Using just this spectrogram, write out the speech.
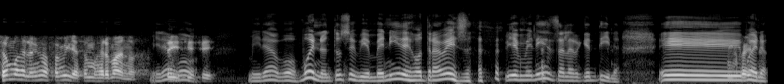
Somos de la misma familia, somos hermanos. sí, sí, sí. Mirá vos. Bueno, entonces bienvenidos otra vez. bienvenidos a la Argentina. Eh, bueno.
